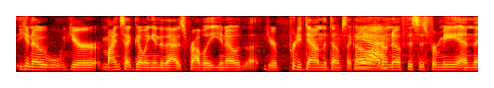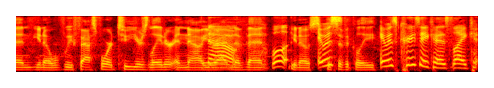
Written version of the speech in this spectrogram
you know your mindset going into that is probably you know you're pretty down the dumps like oh yeah. I don't know if this is for me and then you know we fast forward two years later and now you're no. at an event well you know specifically it was, it was crazy because like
